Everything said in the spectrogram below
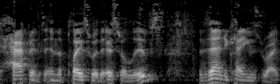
happens in the place where the isser lives, then you can't use rive.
